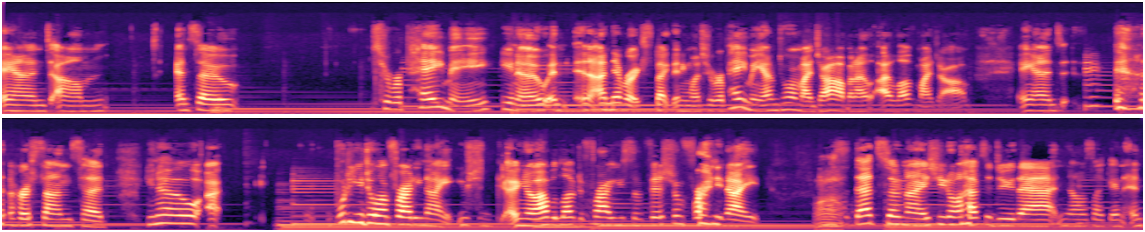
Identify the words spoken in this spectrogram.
And um and so to repay me you know and, and i never expect anyone to repay me. I'm doing my job and i, I love my job. And her son said you know I, what are you doing friday night? You should you know i would love to fry you some fish on friday night Wow. Said, That's so nice. You don't have to do that. And I was like, and, and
